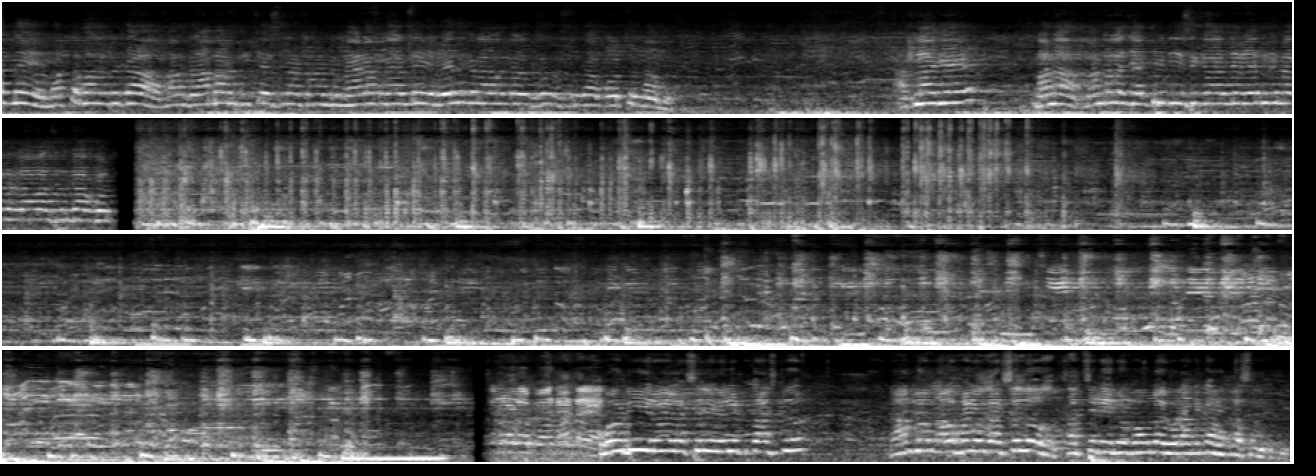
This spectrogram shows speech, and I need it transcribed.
గారిని మొట్టమొదటిగా మన గ్రామానికి ఇచ్చేసినటువంటి మేడం గారిని వేదిక అలంకరించవలసిందిగా కోరుతున్నాము అట్లాగే మన మండల జడ్పీటీసీ గారిని వేదిక మీద రావాల్సిందిగా కాస్ట్ దాంట్లో నలభై ఐదు లక్షలు సబ్సిడీ రూపంలో ఇవ్వడానికి అవకాశం ఉంది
